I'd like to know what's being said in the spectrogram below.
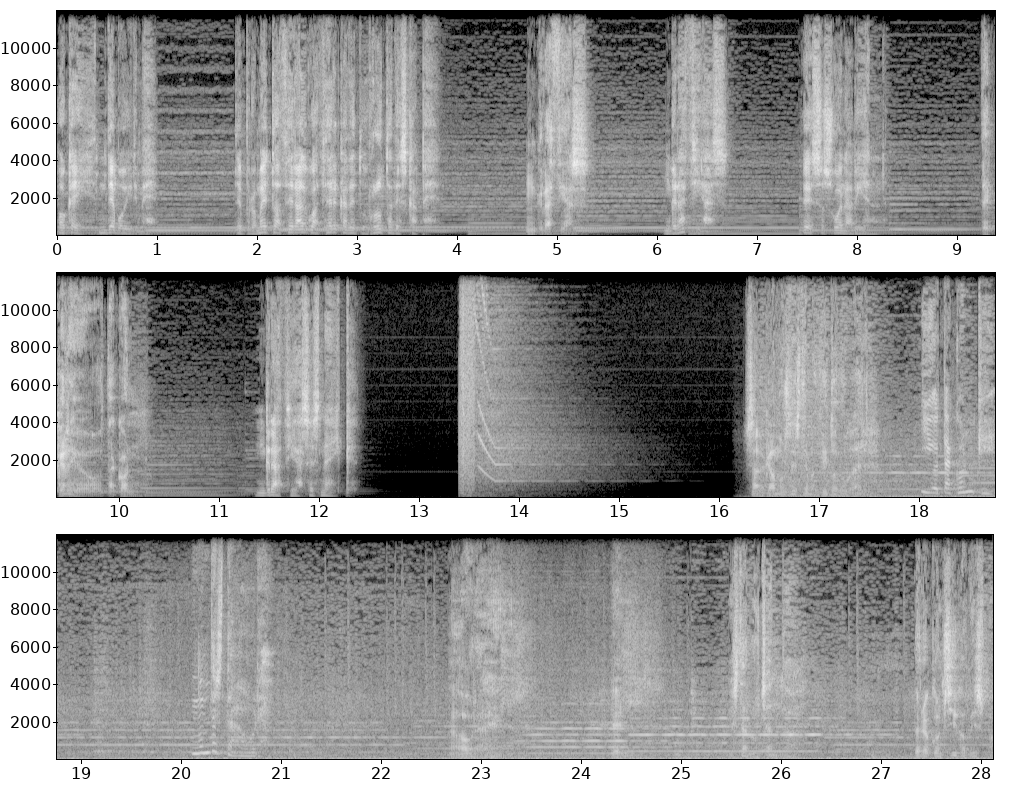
Ok, debo irme. Te prometo hacer algo acerca de tu ruta de escape. Gracias. Gracias. Eso suena bien. Te creo, Tacón. Gracias, Snake. Salgamos de este maldito lugar. ¿Y Otacón qué? ¿Dónde está ahora? Ahora él... Él está luchando. Pero consigo mismo.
